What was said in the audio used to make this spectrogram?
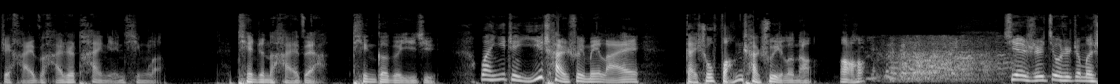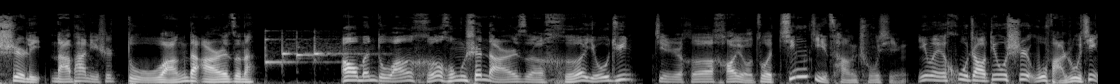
这孩子还是太年轻了。天真的孩子呀，听哥哥一句，万一这遗产税没来，改收房产税了呢？啊！现实就是这么势利，哪怕你是赌王的儿子呢。澳门赌王何鸿燊的儿子何猷君近日和好友坐经济舱出行，因为护照丢失无法入境。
